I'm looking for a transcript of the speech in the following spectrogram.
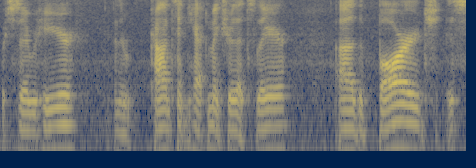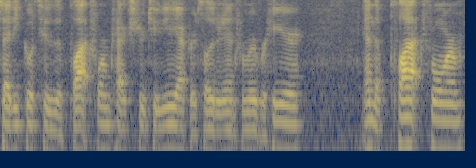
which is over here, and the content you have to make sure that's there. Uh, the barge is set equal to the platform texture 2D after it's loaded in from over here. And the platform,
